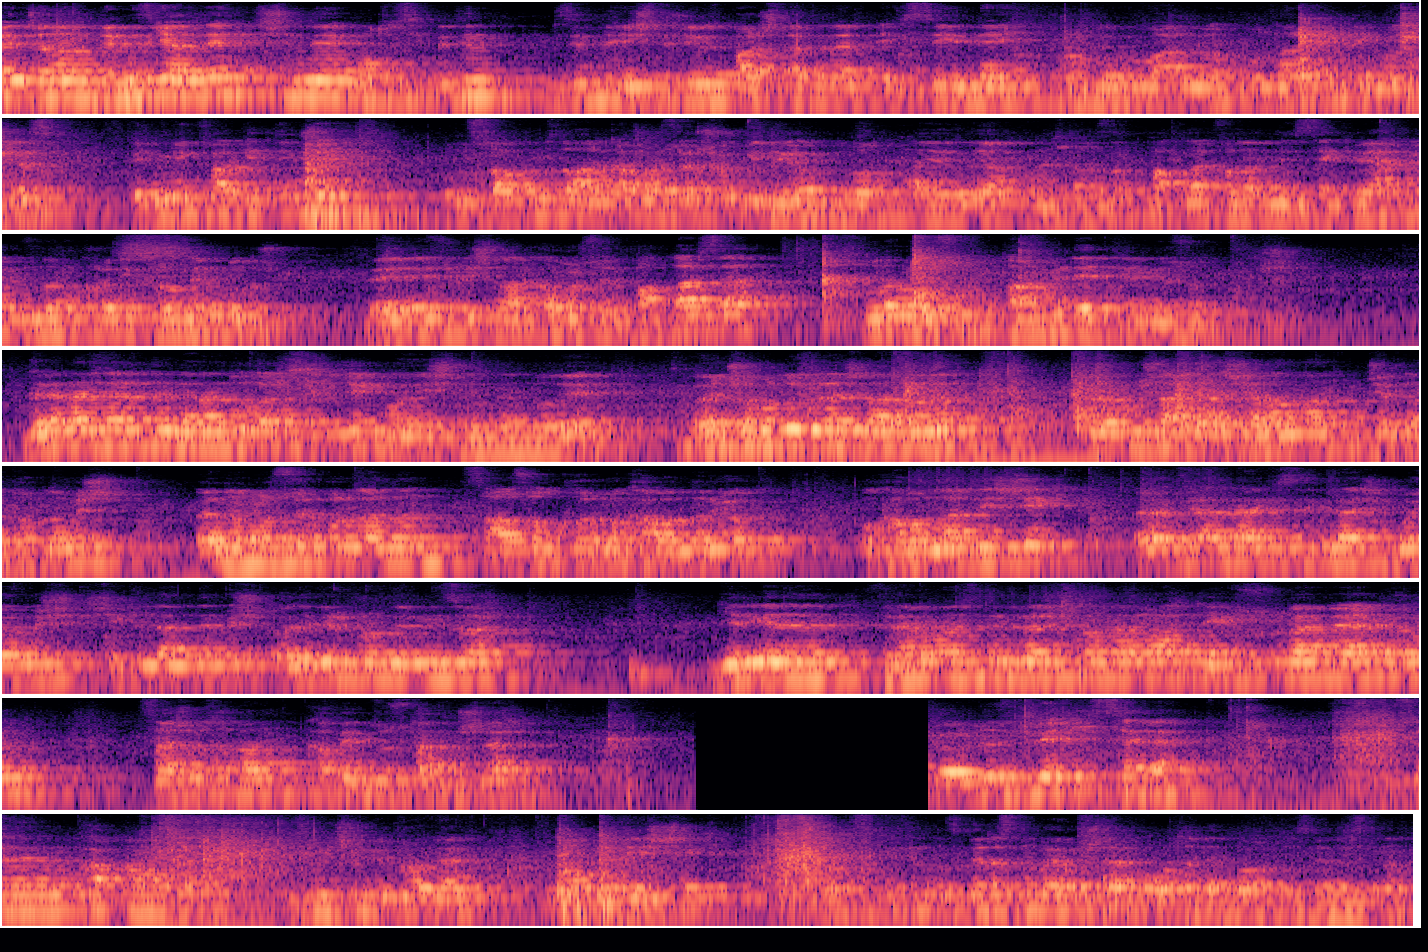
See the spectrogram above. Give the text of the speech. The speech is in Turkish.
Evet canım Deniz geldi. Şimdi motosikletin bizim değiştireceğimiz parçalar neler, eksiği ne, problemi var mı? Bunlara tek tek bakacağız. Benim ilk fark ettiğim şey bunu saldığımızda arka amortisör çok gidiyor. Bunu ayarını yapmamız lazım. Patlak falan değil, sekme yapmıyor. Bunların kronik problemi budur. Böyle yüzüleşin arka amortisörü patlarsa bulamıyorsun, tamir de ettiremiyorsun. Granajlardan garanti olarak çekilecek boya işleminden dolayı. Ön çamurlu birazcık arızalı. Kırılmış arkadaş yalandan cırtla toplamış. Ön amortisör borularının sağ sol koruma kavalları yok. O kavallar değişecek. Ön fren merkezini birazcık boyamış, şekillendirmiş. Öyle bir problemimiz var. Geri gelelim. Fren merkezinde birazcık problem var. Egzozu ben beğenmiyorum. Saçma sapan kap egzozu takmışlar. Gördüğünüz gibi sele. Bu selenin bu kaplaması bizim için bir problem. Bu nokta değişecek. Motosikletin ızgarasını boyamışlar, orta depo ızgarasını.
